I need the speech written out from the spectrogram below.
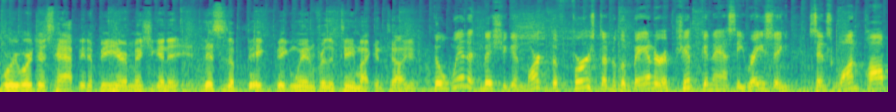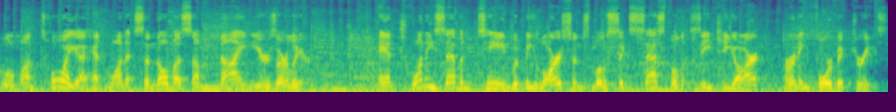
we're, we're just happy to be here in Michigan. This is a big, big win for the team, I can tell you. The win at Michigan marked the first under the banner of Chip Ganassi Racing since Juan Pablo Montoya had won at Sonoma some nine years earlier. And 2017 would be Larson's most successful at CGR, earning four victories.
